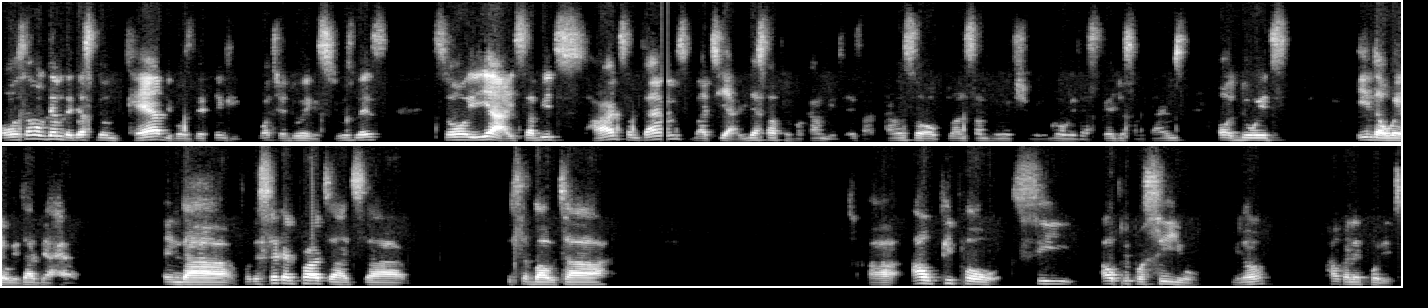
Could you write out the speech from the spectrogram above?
or some of them they just don't care because they think what you're doing is useless. So yeah, it's a bit hard sometimes, but yeah, you just have to overcome it. As a cancel or plan something which will go with the schedule sometimes, or do it either way without their help. And uh, for the second part, uh, it's uh, it's about uh, uh, how people see how people see you. You know, how can I put it?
